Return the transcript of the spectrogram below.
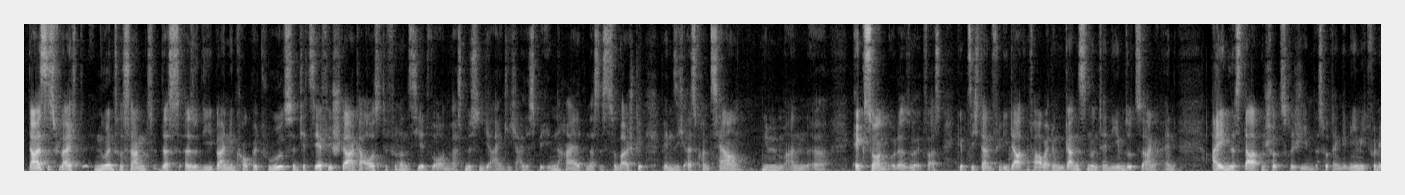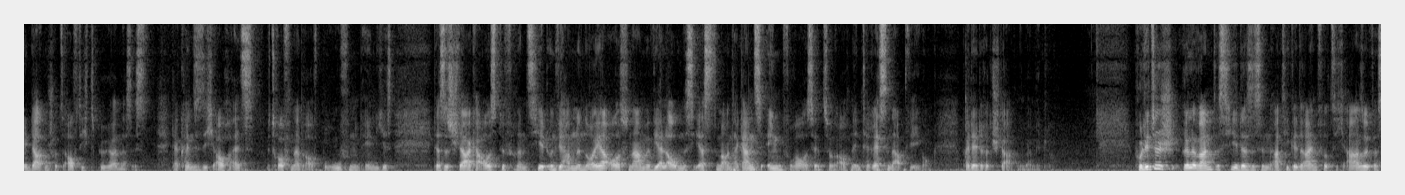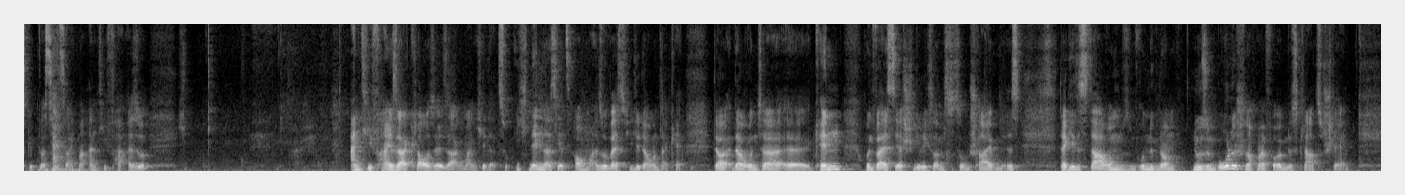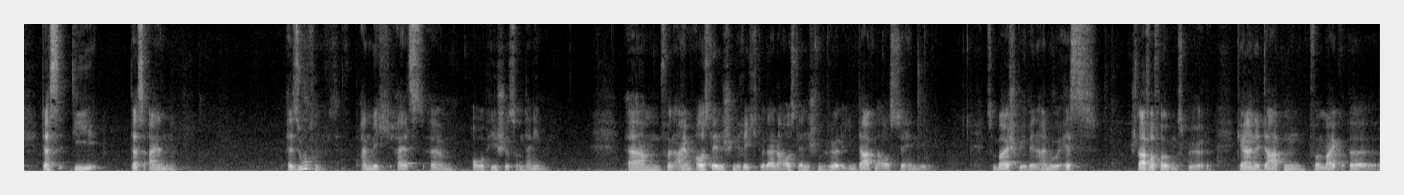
da ist es vielleicht nur interessant, dass also die Binding Corporate Rules sind jetzt sehr viel stärker ausdifferenziert worden. Was müssen die eigentlich alles beinhalten? Das ist zum Beispiel, wenn sich als Konzern, nehmen wir an äh, Exxon oder so etwas, gibt sich dann für die Datenverarbeitung im ganzen Unternehmen sozusagen ein eigenes Datenschutzregime. Das wird dann genehmigt von den Datenschutzaufsichtsbehörden. Das ist, da können Sie sich auch als Betroffener darauf berufen und ähnliches. Das ist stärker ausdifferenziert und wir haben eine neue Ausnahme. Wir erlauben das erste Mal unter ganz engen Voraussetzungen auch eine Interessenabwägung bei der Drittstaatenübermittlung. Politisch relevant ist hier, dass es in Artikel 43a so etwas gibt, was jetzt, sag ich mal, also Anti-Pfizer-Klausel sagen manche dazu. Ich nenne das jetzt auch mal so, weil es viele darunter, da, darunter äh, kennen und weil es sehr schwierig sonst zu umschreiben ist. Da geht es darum, im Grunde genommen nur symbolisch nochmal Folgendes klarzustellen. Dass, die, dass ein Ersuchen an mich als ähm, europäisches Unternehmen ähm, von einem ausländischen Gericht oder einer ausländischen Behörde, ihm Daten auszuhändigen, zum Beispiel wenn eine US-Strafverfolgungsbehörde gerne Daten von, äh,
